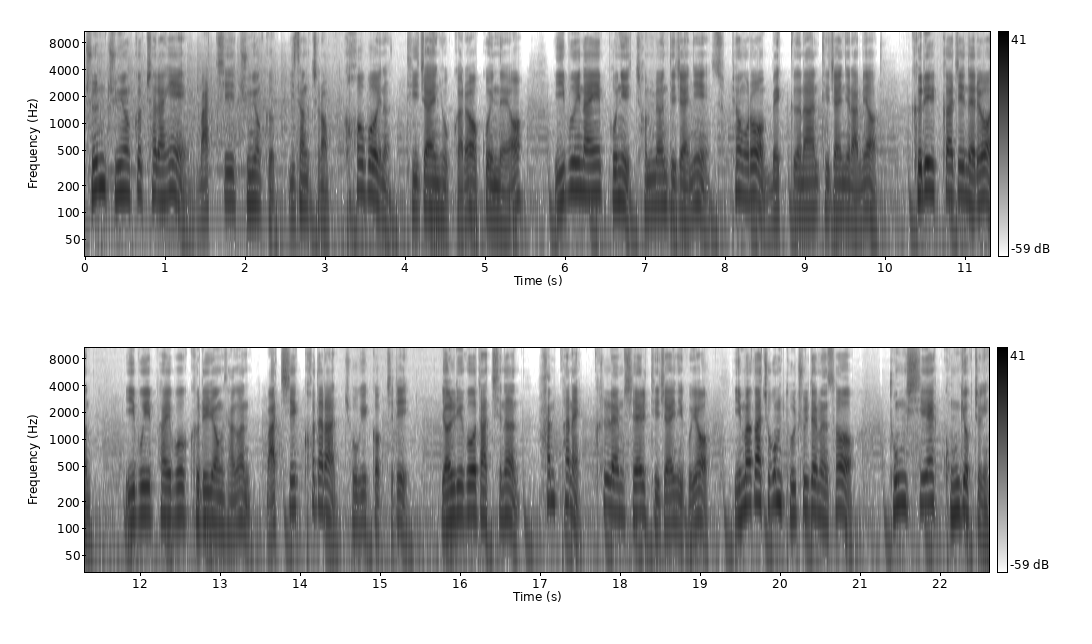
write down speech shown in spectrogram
준중형급 차량이 마치 중형급 이상처럼 커 보이는 디자인 효과를 얻고 있네요. EV9 보닛 전면 디자인이 수평으로 매끈한 디자인이라면 그릴까지 내려온 EV5 그릴 형상은 마치 커다란 조개 껍질이 열리고 닫히는 한판의 clamshell 디자인이고요. 이마가 조금 돌출되면서 동시에 공격적인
